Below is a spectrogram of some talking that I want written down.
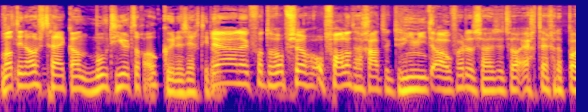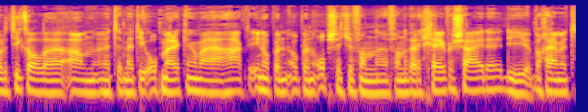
wat in Oostenrijk kan, moet hier toch ook kunnen, zegt hij dan. Ja, nee, ik vond het op zich opvallend. Hij gaat natuurlijk hier niet over. Dus hij zit wel echt tegen de politiek al uh, aan met, met die opmerkingen. Maar hij haakt in op een, op een opzetje van, uh, van de werkgeverszijde. Die op een gegeven moment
